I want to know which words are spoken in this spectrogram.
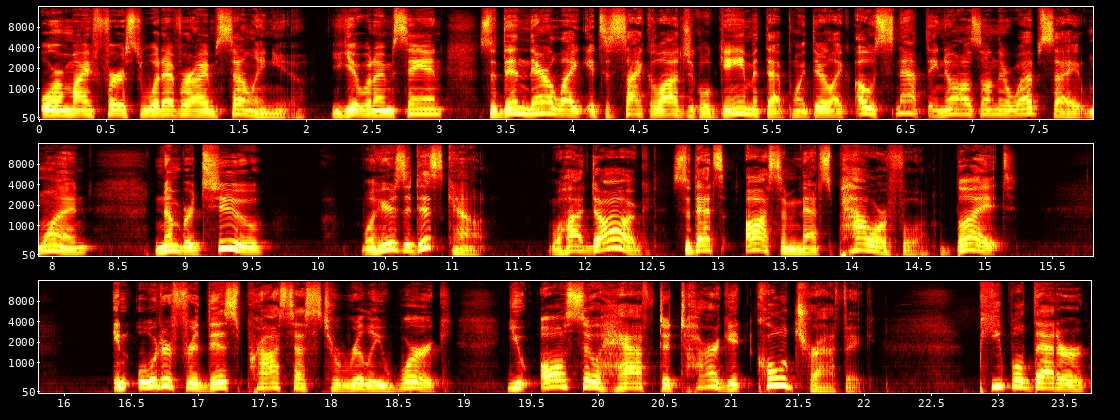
or my first whatever I'm selling you. You get what I'm saying? So then they're like, it's a psychological game at that point. They're like, oh, snap, they know I was on their website. One. Number two, well, here's a discount. Well, hot dog. So that's awesome. That's powerful. But in order for this process to really work, you also have to target cold traffic. People that are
